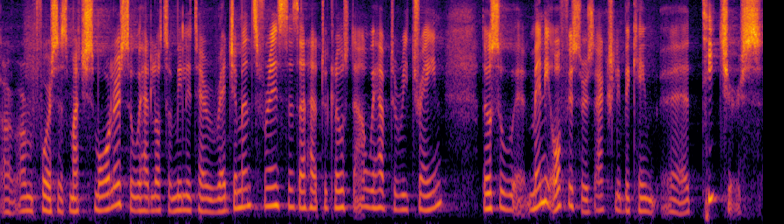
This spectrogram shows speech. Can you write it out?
our armed forces much smaller. So we had lots of military regiments, for instance, that had to close down. We have to retrain. Those who, many officers actually became uh, teachers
